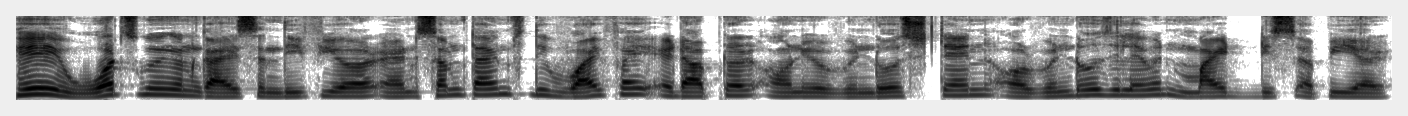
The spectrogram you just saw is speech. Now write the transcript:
Hey, what's going on guys, Sandeep here and sometimes the Wi-Fi adapter on your Windows 10 or Windows 11 might disappear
